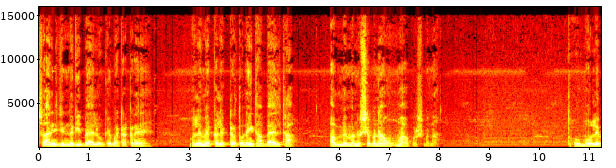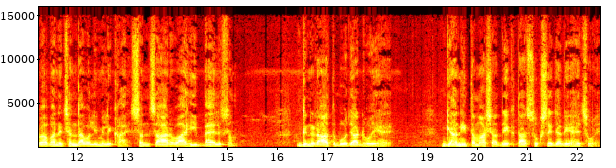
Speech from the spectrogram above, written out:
सारी ज़िंदगी बैल होके भटक रहे हैं। बोले मैं कलेक्टर तो नहीं था, बैल था। अब मैं मनुष्य बना हूँ महापुरुष बना तो भोले बाबा ने छंदावली में लिखा है संसार वाही बैल सम दिन रात बोझा ढोए है। ज्ञानी तमाशा देखता सुख से जगे है सोए।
